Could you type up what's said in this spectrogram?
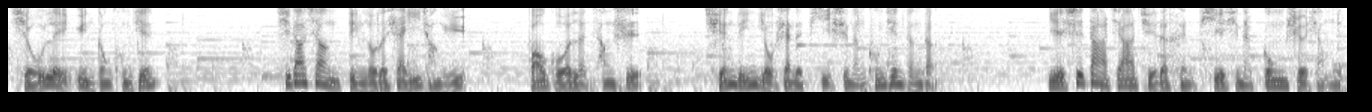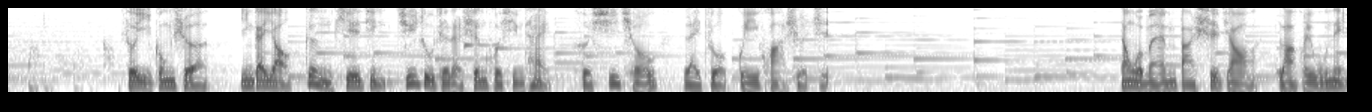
球类运动空间，其他像顶楼的晒衣场域、包裹冷藏室、全龄友善的体适能空间等等，也是大家觉得很贴心的公社项目。所以，公社应该要更贴近居住者的生活形态和需求来做规划设置。当我们把视角拉回屋内，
